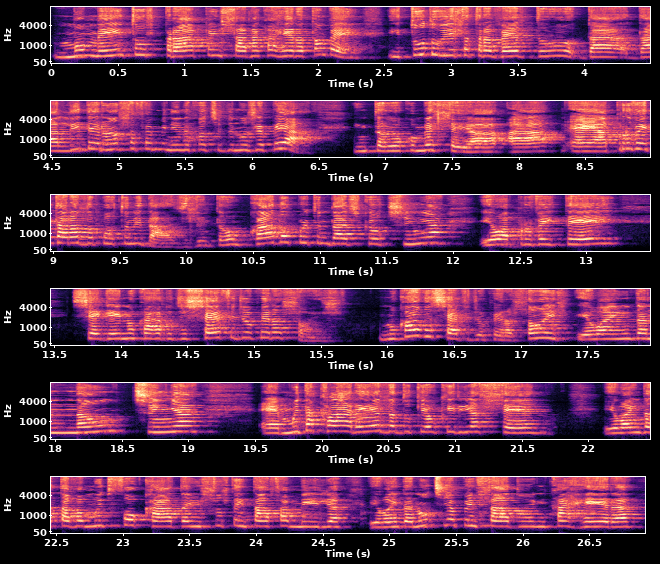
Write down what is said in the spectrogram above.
momentos para pensar na carreira também. E tudo isso através do, da, da, liderança feminina que eu tive no GPA. Então, eu comecei a, a é, aproveitar as oportunidades. Então, cada oportunidade que eu tinha, eu aproveitei, cheguei no cargo de chefe de operações. No cargo de chefe de operações, eu ainda não tinha é, muita clareza do que eu queria ser eu ainda estava muito focada em sustentar a família, eu ainda não tinha pensado em carreira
